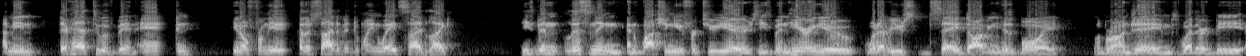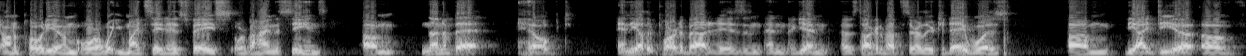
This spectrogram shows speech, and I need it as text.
I mean, there had to have been. And, and you know, from the other side of it, Dwyane Wade's side, like he's been listening and watching you for two years. He's been hearing you, whatever you say, dogging his boy, LeBron James, whether it be on a podium or what you might say to his face or behind the scenes. Um, none of that helped. And the other part about it is, and, and again, I was talking about this earlier today, was um, the idea of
